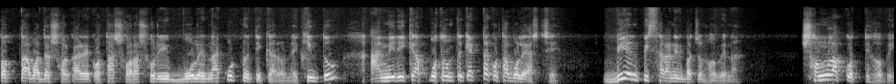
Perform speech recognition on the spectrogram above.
তত্ত্বাবধায়ক সরকারের কথা সরাসরি বলে না কূটনৈতিক কারণে। কিন্তু আমেরিকা প্রথম থেকে একটা কথা বলে আসছে, বিএনপি ছাড়া নির্বাচন হবে না। সংলাপ করতে হবে,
